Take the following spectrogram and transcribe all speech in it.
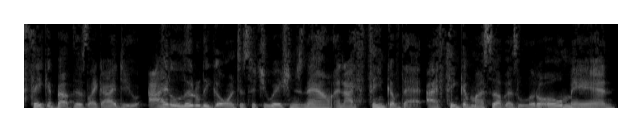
think about this like I do. I literally go into situations now and I think of that. I think of myself as a little old man,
